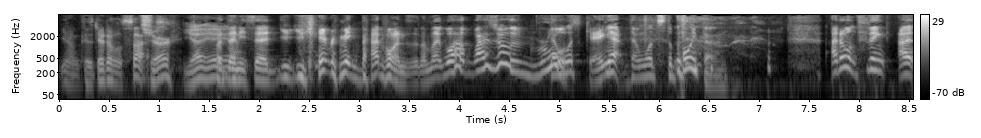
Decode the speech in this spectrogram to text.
you know because Daredevil sucks Sure. Yeah, yeah. but then he said you, you can't remake bad ones and I'm like well why is there the rules what- King Yeah, then what's the point then? I don't think I,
